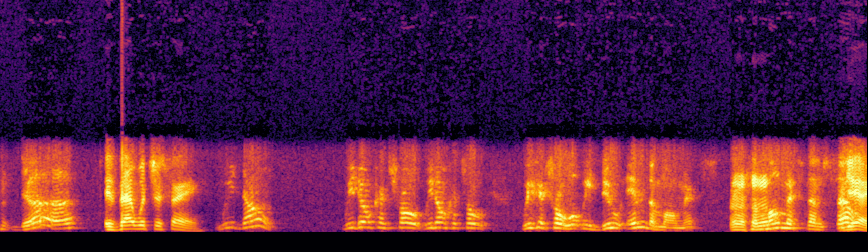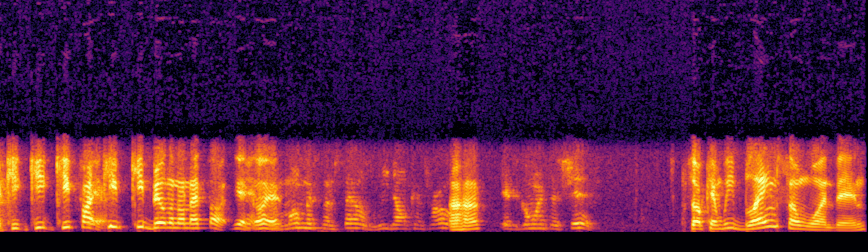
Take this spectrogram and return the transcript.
Duh. Is that what you're saying? We don't. We don't control. We don't control. We control what we do in the moments. The Mhm. moments themselves. Yeah, keep keep keep fight, Yeah. keep keep building on that thought. Yeah, go ahead. The moments themselves we don't control. Uh huh. It's going to shift. So can we blame someone then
